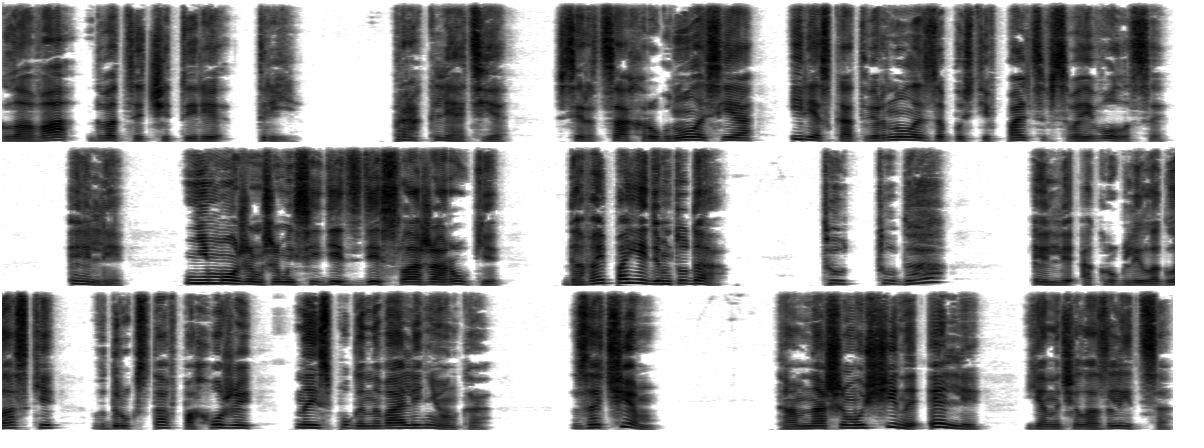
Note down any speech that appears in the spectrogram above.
Глава 24.3. Проклятье! В сердцах ругнулась я и резко отвернулась, запустив пальцы в свои волосы. Элли, не можем же мы сидеть здесь сложа руки. Давай поедем туда. Тут туда? Элли округлила глазки, вдруг став похожей на испуганного олененка. Зачем? Там наши мужчины, Элли. Я начала злиться.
